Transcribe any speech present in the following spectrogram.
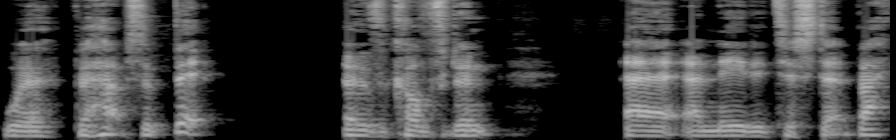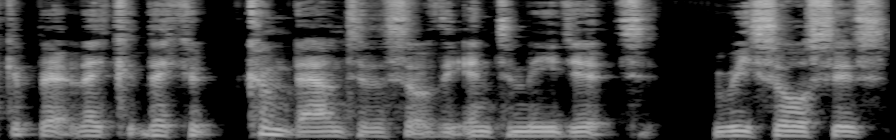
were perhaps a bit overconfident uh, and needed to step back a bit, they could they could come down to the sort of the intermediate resources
